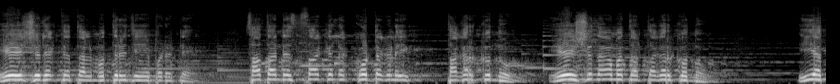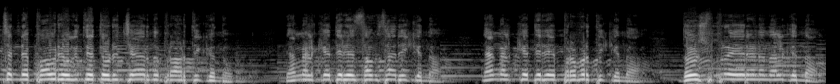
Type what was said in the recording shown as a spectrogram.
യേശു രക്തത്താൽ മുദ്ര ചെയ്യപ്പെടട്ടെ. സാത്താന്റെ സകല കോട്ടകളെയും തകർക്കുന്നു. യേശുനാമത്താൽ തകർക്കുന്നു. ഈ അച്ഛന്റെ പൗരോഹിത്യത്തോട് ചേർന്ന് പ്രാർത്ഥിക്കുന്നു. ഞങ്ങൾക്കെതിരെ സംസാരിക്കുന്ന ഞങ്ങൾക്കെതിരെ പ്രവർത്തിക്കുന്ന ദുഷ്പ്രേരണ നൽകുന്ന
